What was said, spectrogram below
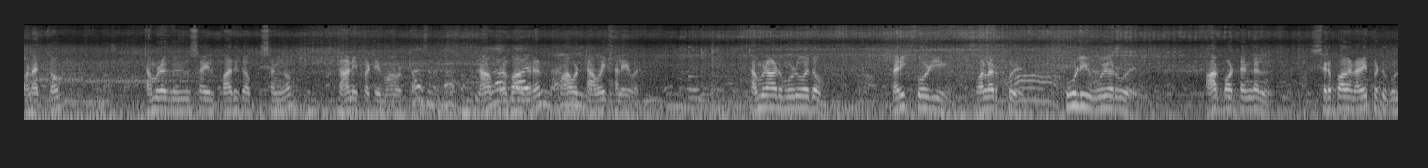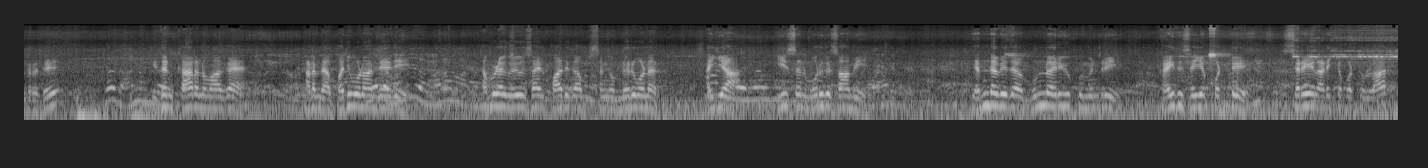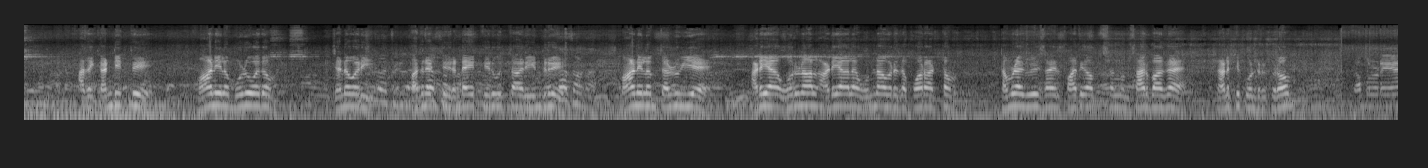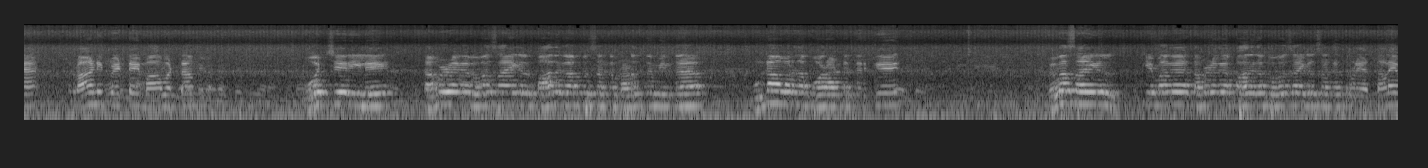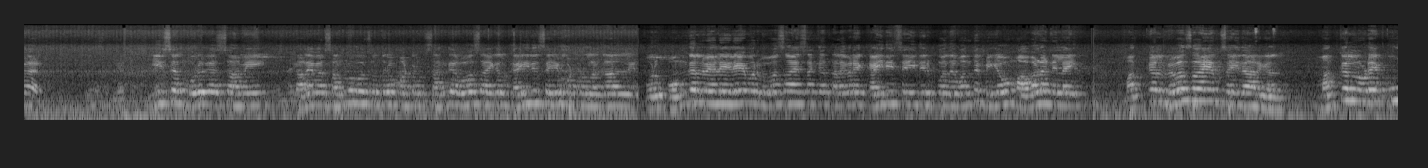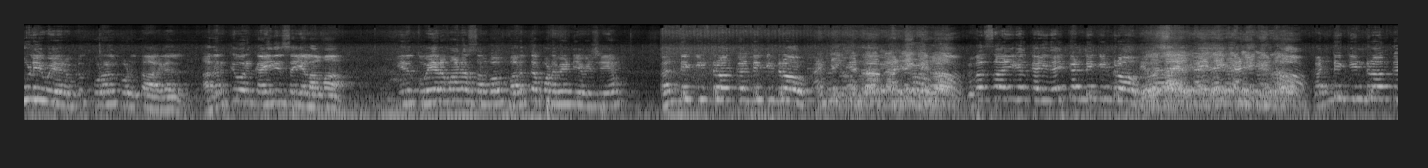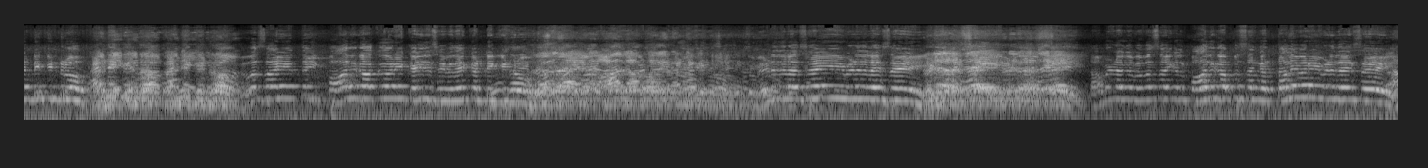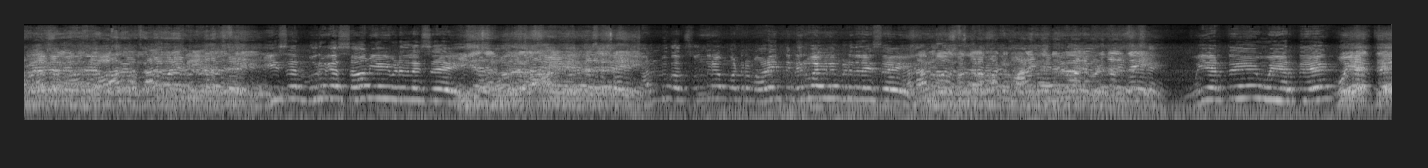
வணக்கம். தமிழக விவசாயிகள் பாதுகாப்பு சங்கம் ராணிப்பேட்டை மாவட்டம். நான் பிரபாகரன் மாவட்ட அவைத் தலைவர் தமிழ்நாடு முழுவதும் கறிக்கோழி வளர்ப்பு கூலி உயர்வு ஆர்ப்பாட்டங்கள் சிறப்பாக நடைபெற்று கொண்டது இதன் காரணமாக கடந்த பதிமூணாம் தேதி தமிழக விவசாயிகள் பாதுகாப்பு சங்கம் நிறுவனர் ஐயா ஈசன் முருகசாமி எந்தவித முன் அறிவிப்புமின்றி கைது செய்யப்பட்டு சிறையில் அடைக்கப்பட்டுள்ளார். அதை கண்டித்து மாநிலம் முழுவதும் ஜனவரி பதினெட்டு ரெண்டாயிரத்தி இருபத்தாறு இன்று மாநிலம் தழுவிய அடையா ஒரு நாள் அடையாள உண்ணாவிரத போராட்டம் தமிழக விவசாய பாதுகாப்பு சங்கம் சார்பாக நடத்தி கொண்டிருக்கிறோம். நம்மளுடைய ராணிப்பேட்டை மாவட்டம் ஓச்சேரியிலே தமிழக விவசாயிகள் பாதுகாப்பு சங்கம் நடத்தும் இந்த உண்ணாவிரத போராட்டத்திற்கு விவசாயிகள் முக்கியமாக தமிழக பாதுகாப்பு விவசாயிகள் சங்கத்தினுடைய தலைவர் ஈசன் முருகசாமி தலைவர் சண்முக சுந்தரம் மற்றும் சங்க விவசாயிகள் கைது செய்யப்பட்டுள்ளார்கள் ஒரு பொங்கல் வேளையிலே ஒரு விவசாய சங்க தலைவரை கைது செய்திருப்பது வந்து மிகவும் அவல நிலை. மக்கள் விவசாயம் செய்தார்கள். மக்களுடைய கூலி உயர்வுக்கு குரல் கொடுத்தார்கள். அதற்கு ஒரு கைது செய்யலாமா? இது துயரமான சம்பவம். வருத்தப்பட வேண்டிய விஷயம். கண்டிக்கின்றோம் கண்டிக்கின்றோம். விவசாயிகள் கைதை கண்டிக்கின்றோம். கண்டிக்கின்றோம் கண்டிக்கின்றோம். கண்டிக்கின்றோம் கண்டிக்கின்றோம். விவசாயத்தை பாதுகாக்கவரை கைது செய்வதை கண்டிக்கின்றோம். விடுதலை செய் விடுதலை செய். விடுதலை செய் விடுதலை செய். தமிழக விவசாயிகள் பாதுகாப்பு சங்க தலைவரை விடுதலை செய். ஈசன் முருகசாமியை விடுதலை செய். சண்முகம் சுந்தரம் மற்றும் அனைத்து நிர்வாகிகளும் விடுதலை செய். உயர்த்து உயர்த்து. உயர்த்து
